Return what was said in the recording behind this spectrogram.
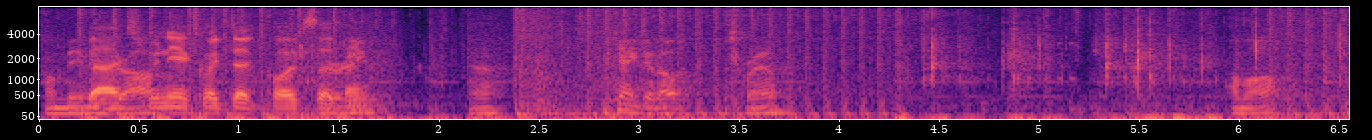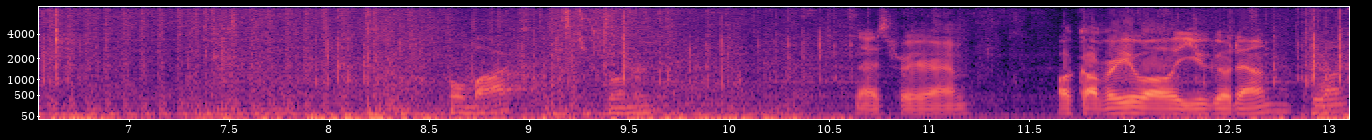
I'm being Facts, dropped. we need a quick dead Clix, I think. Yeah. You can't get up. Just ram. I'm up. Full box. 200. Nice for your M. I'll cover you while you go down if you want.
